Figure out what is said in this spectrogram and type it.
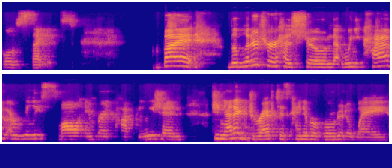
close sites. But the literature has shown that when you have a really small inbred population, genetic drift has kind of eroded away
